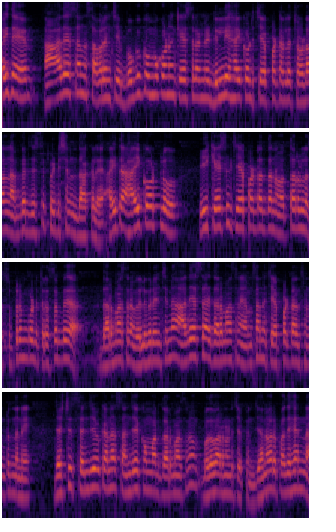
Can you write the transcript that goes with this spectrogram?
అయితే ఆ ఆదేశాలను సవరించి బొగ్గు కుంభకోణం కేసులన్నీ ఢిల్లీ హైకోర్టు చేపట్టాలని చూడాలని అభ్యర్థిస్తే పిటిషన్లు దాఖలే. అయితే హైకోర్టులు ఈ కేసులు చేపట్టొద్దన్న ఉత్తర్వులు సుప్రీంకోర్టు త్రిసభ్య ధర్మాసనం వెలువరించిన ఆదేశాయ ధర్మాసనం అంశాన్ని చేపట్టాల్సి ఉంటుందని జస్టిస్ సంజీవ్ ఖన్నా సంజయ్ కుమార్ ధర్మాసనం బుధవారం నాడు చెప్పింది. జనవరి పదిహేనున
